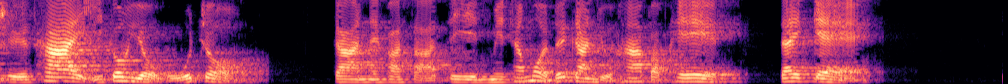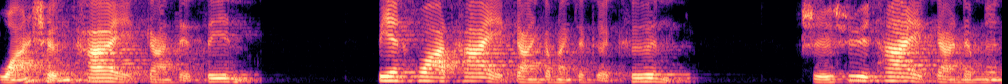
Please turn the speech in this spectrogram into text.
时态一共有五种การในภาษาจีนมีทั้งหมดด้วยกันอยู่ 5 ประเภท ได้แก่หวานเฉิงไทการเสร็จสิ้น เปี้ยนฮวาไทการกำลังจะเกิดขึ้นสือชื่อไทการดำเนิน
